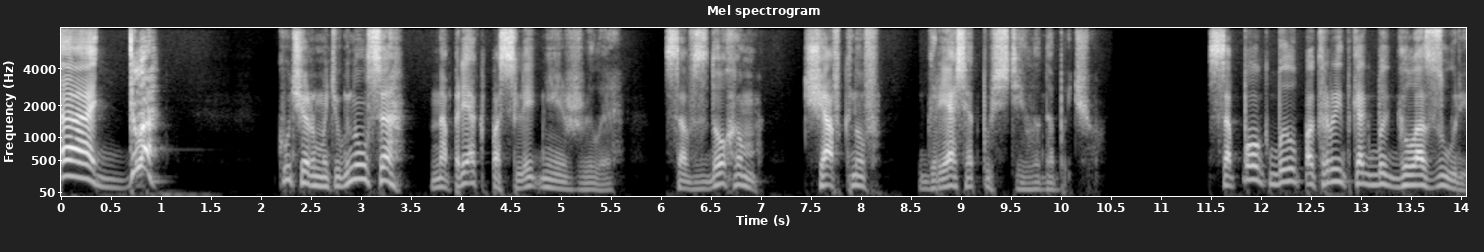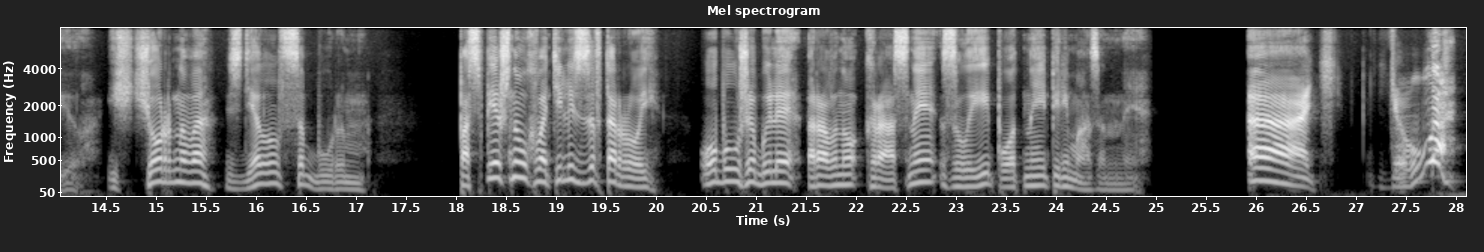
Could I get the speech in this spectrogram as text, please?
«Ай, два!» Кучер матюгнулся, напряг последние жилы. Со вздохом, чавкнув, грязь отпустила добычу. Сапог был покрыт как бы глазурью, из черного сделался бурым. Поспешно ухватились за второй — Оба уже были равно красные, злые, потные, перемазанные. «Ать! Дела!»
